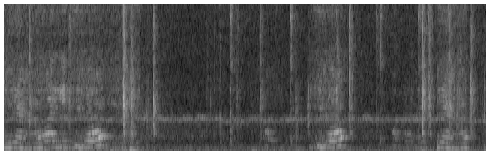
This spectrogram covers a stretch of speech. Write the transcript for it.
Yeah, now I get to go. To go. Yeah.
